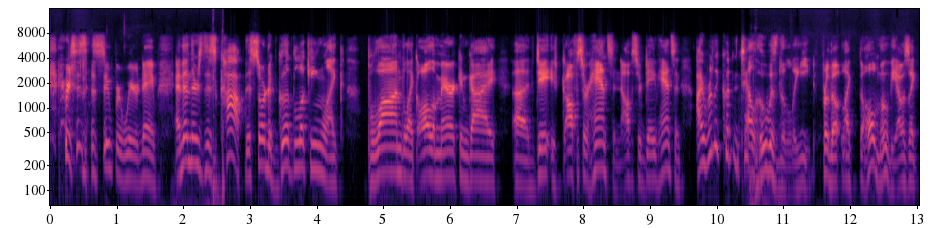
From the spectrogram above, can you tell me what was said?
which is a super weird name and then there's this cop this sort of good looking like blonde like all american guy uh dave, officer hanson officer dave hanson i really couldn't tell who was the lead for the like the whole movie i was like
